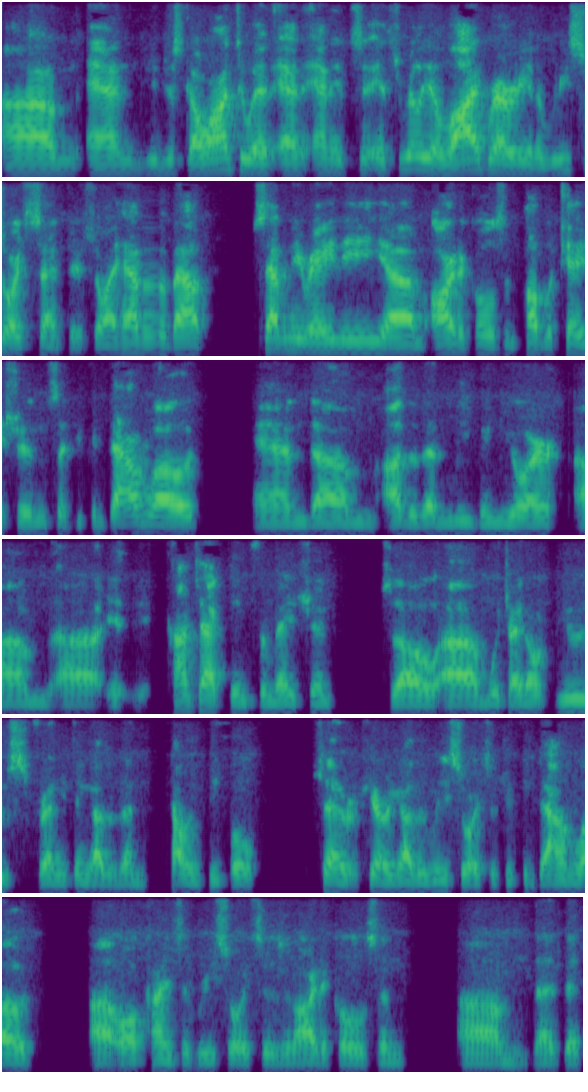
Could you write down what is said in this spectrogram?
Um, and you just go onto it and, and it's it's really a library and a resource center. So I have about 70 or 80 um, articles and publications that you can download. And um, other than leaving your um, uh, contact information, so um, which I don't use for anything other than telling people, share, sharing other resources, you can download uh, all kinds of resources and articles and um, that, that,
